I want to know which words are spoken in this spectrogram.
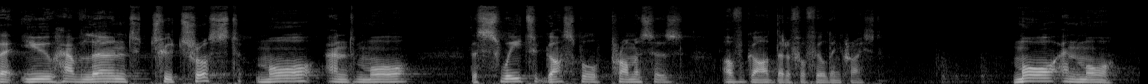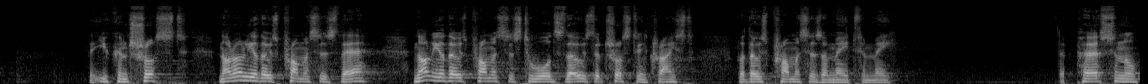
that you have learned to trust more and more the sweet gospel promises of God that are fulfilled in Christ. More and more. That you can trust not only are those promises there, not only are those promises towards those that trust in Christ, but those promises are made to me. The personal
